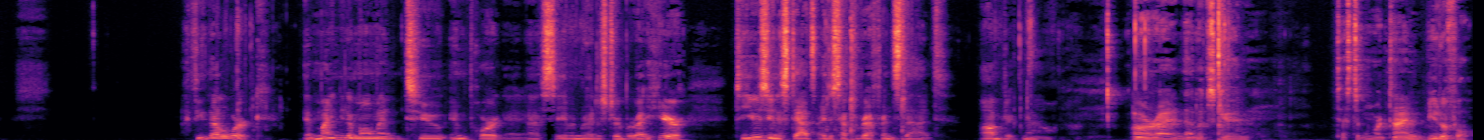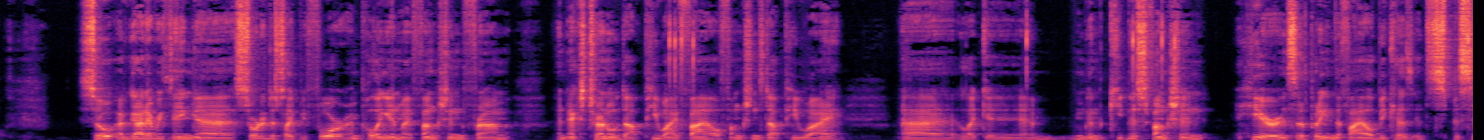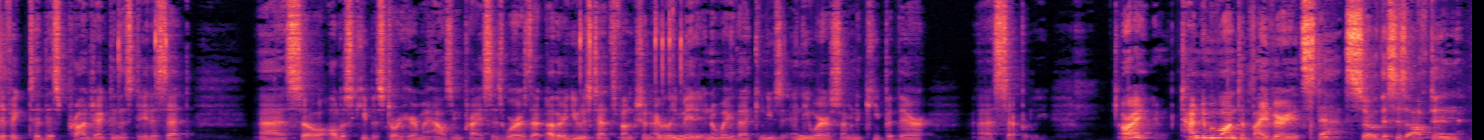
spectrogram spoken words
think that'll work. It might need a moment to import, uh, save, and register, but right here, to use Unistats, I just have to reference that object now. All right, that looks good. Test it one more time. Beautiful. So I've got everything uh, sorted just like before. I'm pulling in my function from an external .py file, functions.py. Uh, like a, uh, I'm going to keep this function here instead of putting it in the file because it's specific to this project in this data set. Uh, so I'll just keep it stored here in my housing prices. Whereas that other Unistats function, I really made it in a way that I can use it anywhere. So I'm going to keep it there uh, separately. All right, time to move on to bivariate stats. So this is often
